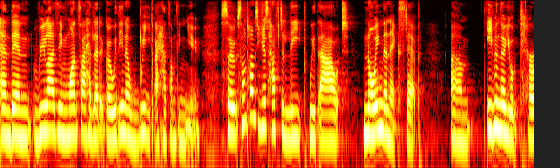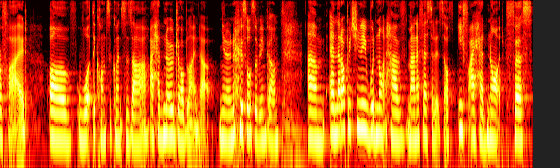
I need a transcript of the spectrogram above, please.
and then realizing once I had let it go, within a week I had something new. So sometimes you just have to leap without knowing the next step, um, even though you're terrified of what the consequences are. I had no job lined up, you know, no source of income. Um, and that opportunity would not have manifested itself if I had not first,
